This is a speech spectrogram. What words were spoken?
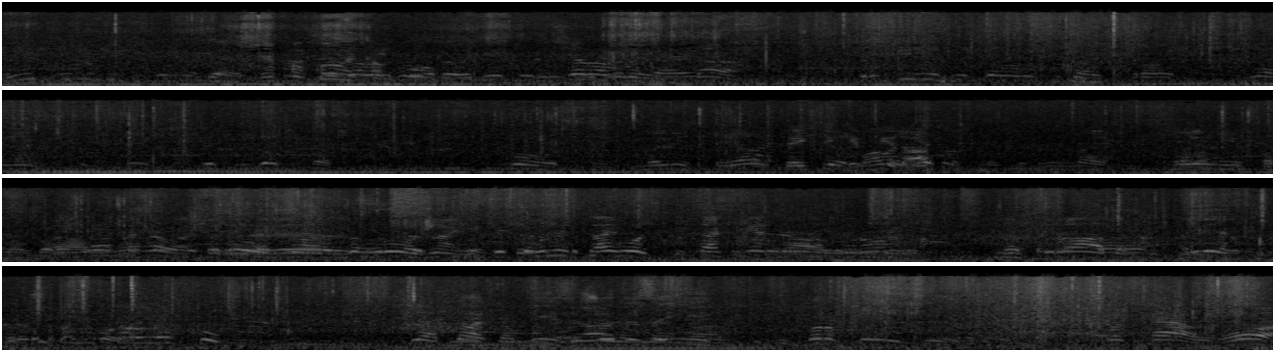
Вони коли Це по колу там було. Спочатку так. Прикинь, спочатку вони сюди, справа. Ні, ну, ти так. Коло, малі стояли. Ти їх тільки мало не знаю. Вони понабирали. Загрозні. Тільки вони так так. Олег, ти так, на автобус. Так, Ліза, що ти за їх? Порахуйте. О,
